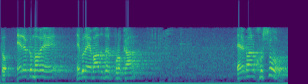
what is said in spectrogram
তো এরকম ভাবে এগুলো এবাদতের প্রকার। এরকম খুশু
